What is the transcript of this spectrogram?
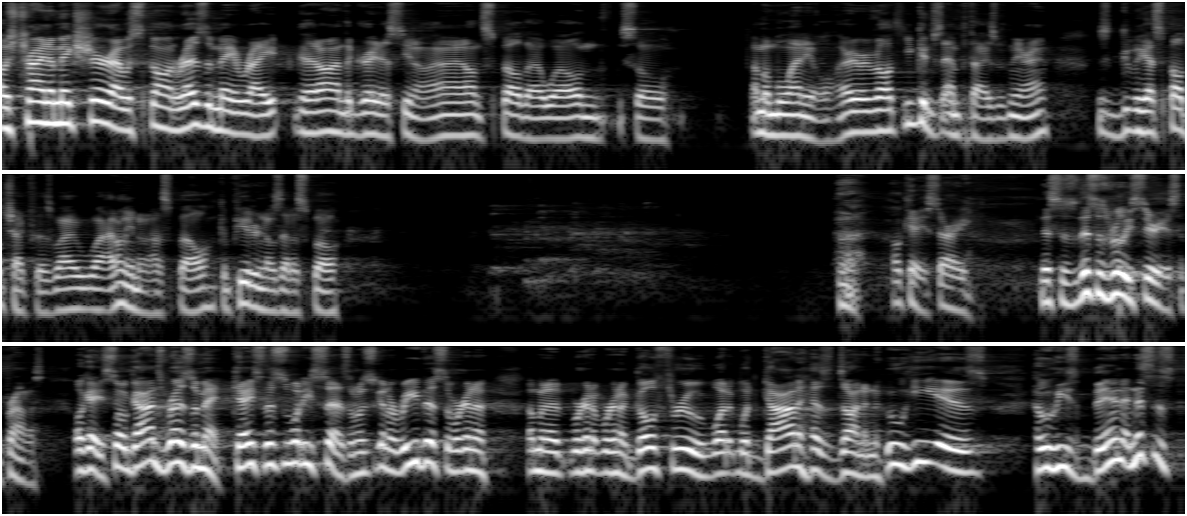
I was trying to make sure I was spelling resume right because I don't have the greatest, you know, I don't spell that well, and so I'm a millennial. You can just empathize with me, right? we got spell check for this. Why, why, I don't even know how to spell. Computer knows how to spell. okay, sorry. This is this is really serious, I promise. Okay, so God's resume. Okay, so this is what he says. I'm just gonna read this and we're gonna I'm gonna we're gonna we're gonna go through what, what God has done and who he is who he's been. And this is,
